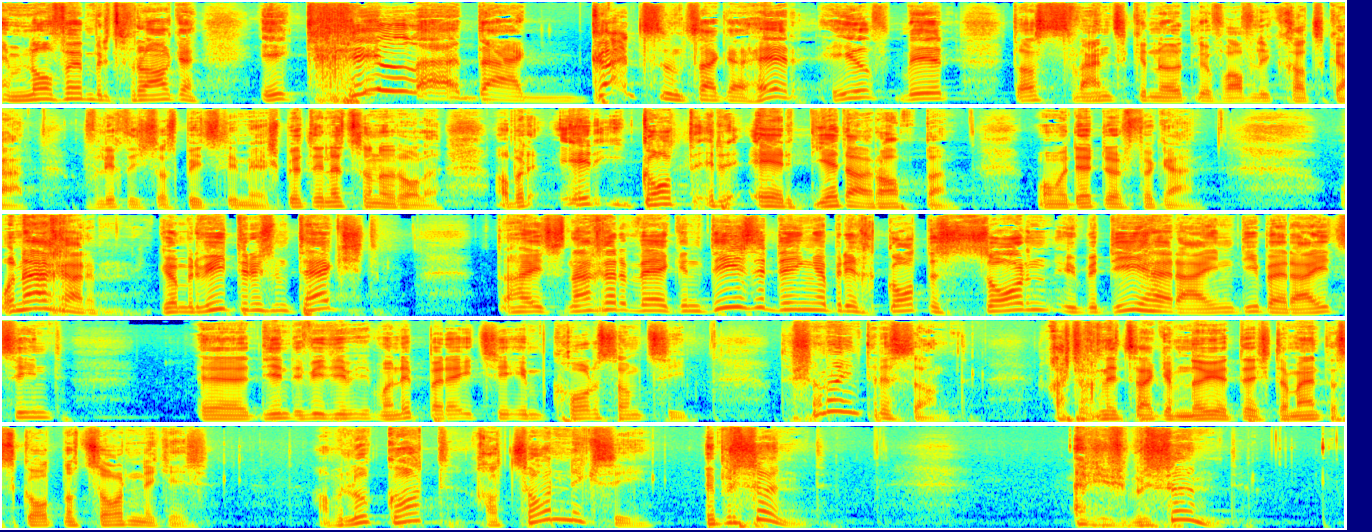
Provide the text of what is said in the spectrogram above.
im November zu fragen, ich kille den Götz und sage, Herr, hilf mir, das 20 Nötchen auf Afrika zu geben. Vielleicht ist das ein bisschen mehr, spielt nicht so eine Rolle. Aber er, Gott er ehrt jeden Rappen, den wir dort dürfen geben. Und nachher gehen wir weiter in unserem Text. Da heißt es nachher, wegen dieser Dinge bricht Gottes Zorn über die herein, die bereit sind, äh, die, die, die, nicht bereit sind, im Gehorsam zu sein. Das ist schon noch interessant. Du kannst doch nicht sagen im Neuen Testament, dass Gott noch zornig ist. Aber schau, Gott kann zornig sein. Über Sünde. Er ist über Sünde.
